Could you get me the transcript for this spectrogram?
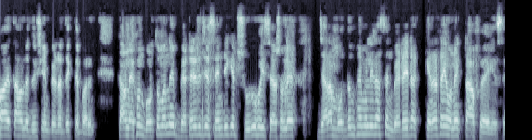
হয়, তাহলে দুইশো এমপিটা দেখতে পারেন। কারণ এখন বর্তমানে ব্যাটারির যে সিন্ডিকেট শুরু হয়েছে আসলে যারা মধ্যম ফ্যামিলির আছেন, ব্যাটারিটা কেনাটাই অনেক টাফ হয়ে গেছে।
